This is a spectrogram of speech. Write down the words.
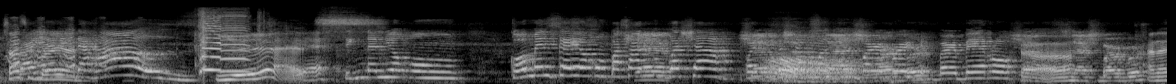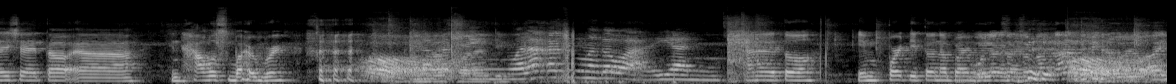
Saan si Brian? in the house. Yes. Yes. Tingnan nyo kung comment kayo kung pasado Chef. ba siya. Pwede Chef ba siyang slash maging barber, barber. barbero. Oo. Slash barber. Ano siya ito? ah, in-house barber. Wala kasing, wala kasing magawa. Ayan. ano ito? Import ito na. Bulag sa sabakan. Ay.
